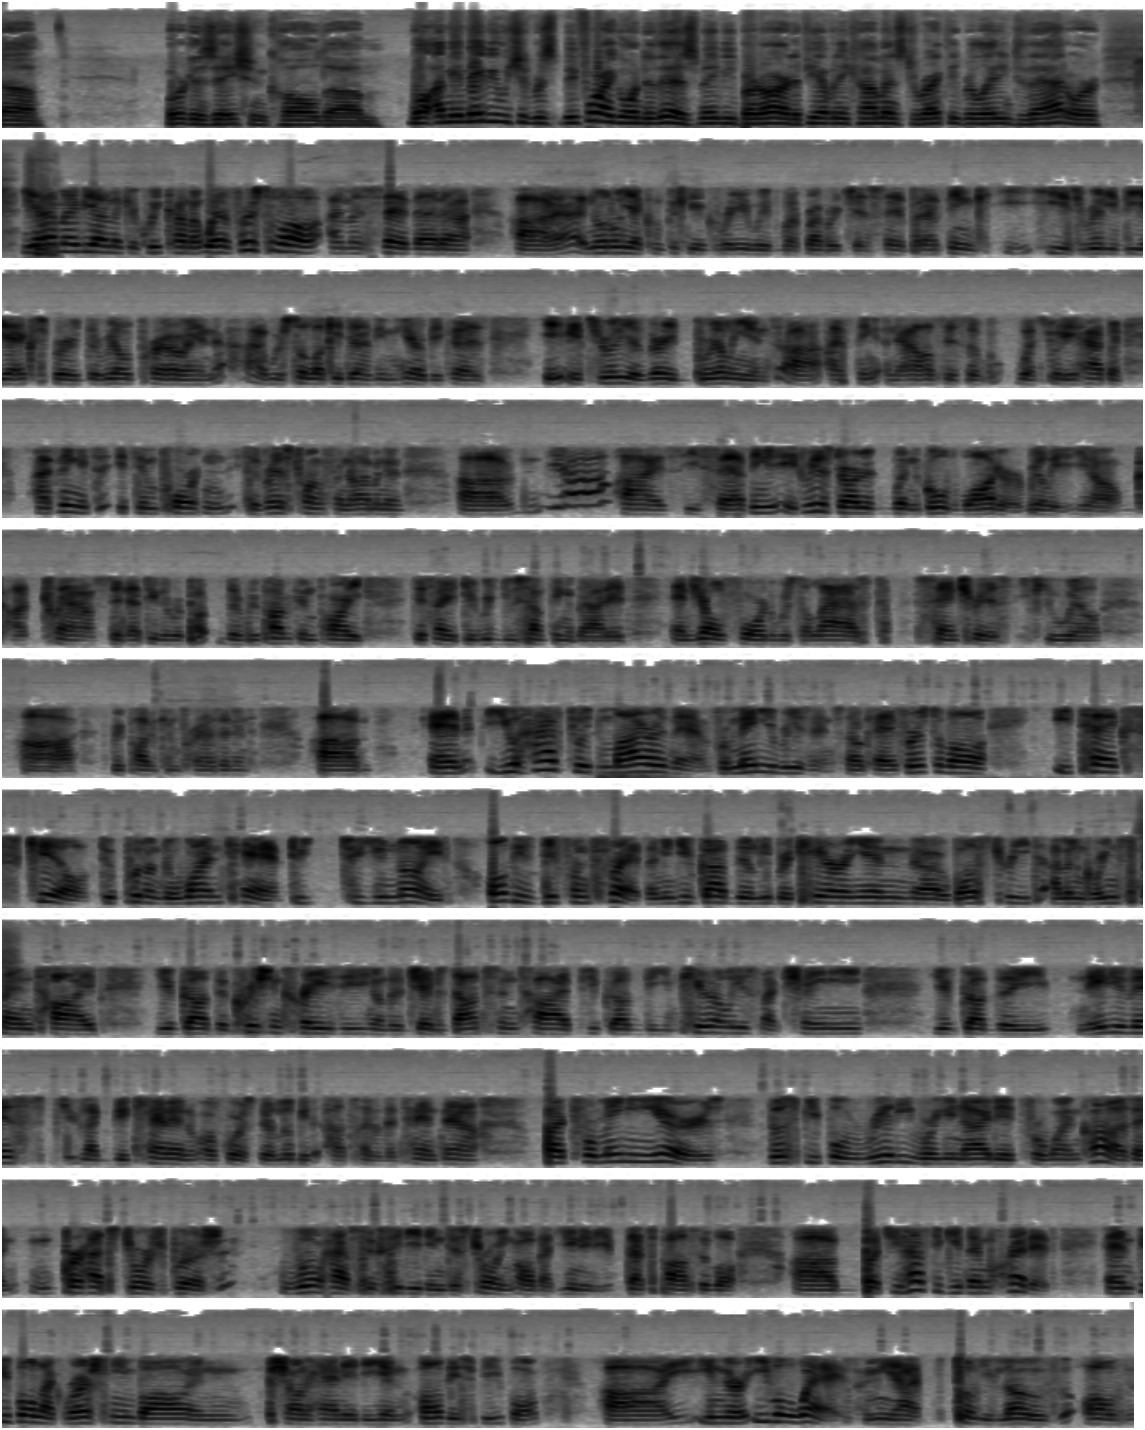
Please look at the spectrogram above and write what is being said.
organization called. Um, well, I mean, maybe we should before I go into this. Maybe Bernard, if you have any comments directly relating to that, or yeah, maybe I'll make a quick comment. Well, first of all, I must say that uh, uh, not only I completely agree with what Robert just said, but I think he, he's really the expert, the real pro, and uh, we're so lucky to have him here because it's really a very brilliant, uh, I think, analysis of what's really happened. I think it's it's important. It's a very strong phenomenon. Uh, yeah, as he said, I think it really started when Goldwater really, you know, got trounced, and I think the Repu- the Republican Party decided to really do something about it. And Gerald Ford was the last centrist, if you will, uh, Republican president. Um, and you have to admire them for many reasons. Okay, first of all, it takes skill to put under one tent to to unite all these different threads. I mean, you've got the libertarian uh, Wall Street Alan Greenspan type. You've got the Christian crazy, you know, the James Dobson type. You've got the imperialists like Cheney. You've got the nativists like Buchanan. Of course, they're a little bit outside of the tent now. But for many years, those people really were united for one cause. And perhaps George Bush will have succeeded in destroying all that unity. That's possible. Uh, but you have to give them credit. And people like Rush Limbaugh and Sean Hannity and all these people, uh, in their evil ways, I mean, I totally loathe all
